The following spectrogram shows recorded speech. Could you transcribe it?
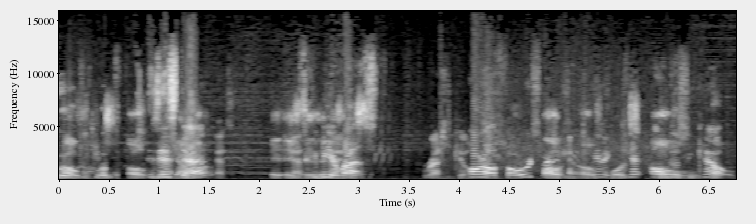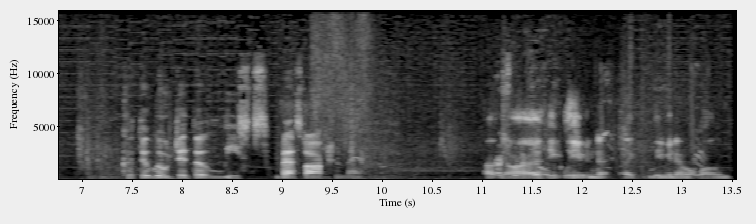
Oh, Oh, oh, Is this yeah, dead? That's Is, is That it could be a rest. rest kill. Oh no, forward smash. Oh, no, And forward- ki- oh, oh. doesn't kill. Cthulhu did the least best option there. Uh, no, I killed. think leaving it, like leaving him alone,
